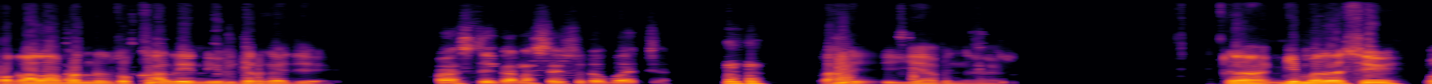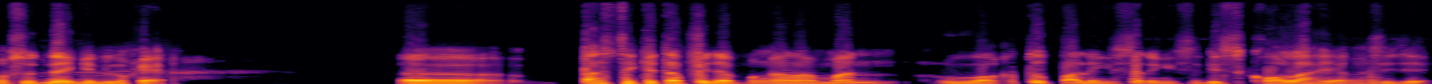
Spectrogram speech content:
pengalaman untuk kali ini. Bener gak, J? Pasti karena saya sudah baca. Ah, iya benar. Nah, gimana sih maksudnya gini loh kayak eh pasti kita punya pengalaman waktu paling sering sih di sekolah ya nggak sih, J?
